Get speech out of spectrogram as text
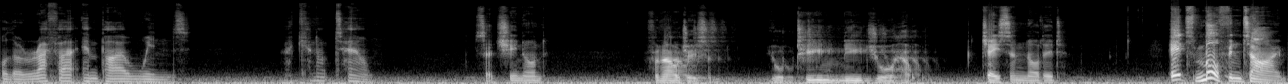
or the Rafa Empire wins. I cannot tell. said Shinon. For now, Jason, your team needs your help. Jason nodded. It's morphin' time!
